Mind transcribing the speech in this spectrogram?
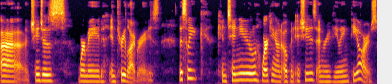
Uh, changes were made in three libraries. This week, continue working on open issues and reviewing PRs.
